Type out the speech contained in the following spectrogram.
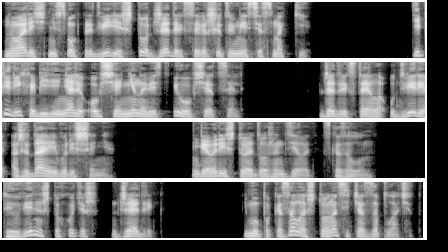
Но Арич не смог предвидеть, что Джедрик совершит вместе с Макки. Теперь их объединяли общая ненависть и общая цель. Джедрик стояла у двери, ожидая его решения. «Говори, что я должен делать», — сказал он. «Ты уверен, что хочешь Джедрик?» Ему показалось, что она сейчас заплачет.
